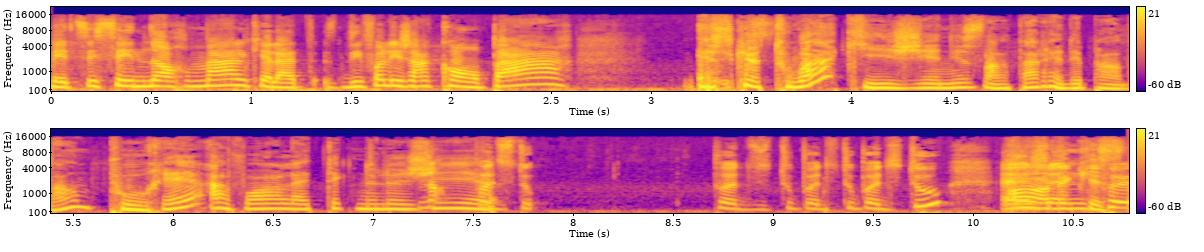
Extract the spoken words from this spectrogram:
mais c'est normal que la, des fois les gens comparent. Est-ce que toi, qui es hygiéniste dentaire indépendante, pourrais avoir la technologie? Non, pas euh, du tout. Pas du tout, pas du tout, pas du tout. Euh, ah, je, peux...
